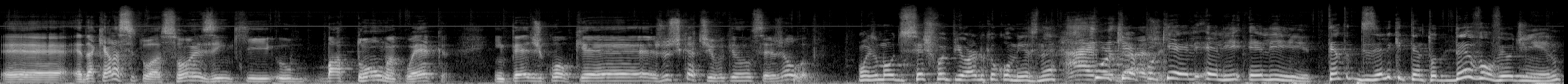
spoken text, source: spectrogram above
É, é daquelas situações em que o batom na cueca impede qualquer justificativa que não seja outra. Mas o desfecho foi pior do que o começo, né? Ah, é Por quê? verdade. Porque ele, ele, ele tenta diz ele que tentou devolver o dinheiro,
